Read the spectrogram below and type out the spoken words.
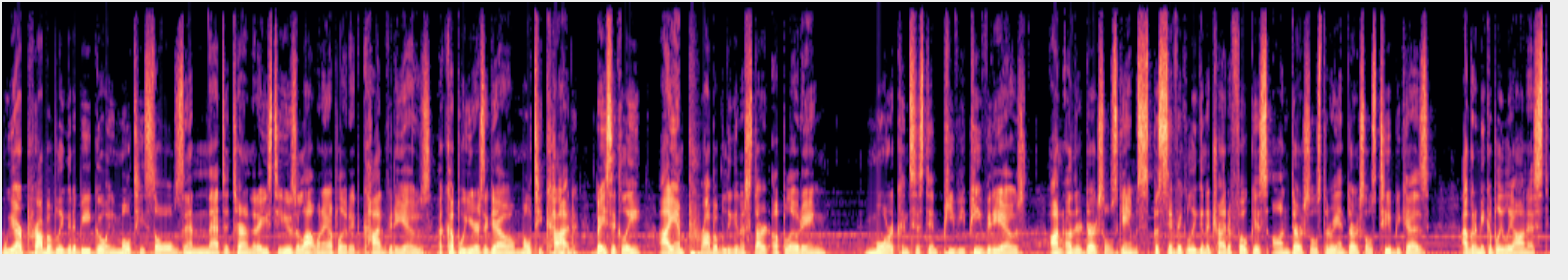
we are probably going to be going multi-souls, and that's a term that I used to use a lot when I uploaded COD videos a couple years ago, multi-COD. Basically, I am probably going to start uploading more consistent PvP videos on other Dark Souls games. Specifically going to try to focus on Dark Souls 3 and Dark Souls 2 because I'm going to be completely honest,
